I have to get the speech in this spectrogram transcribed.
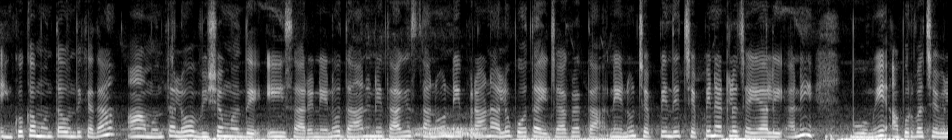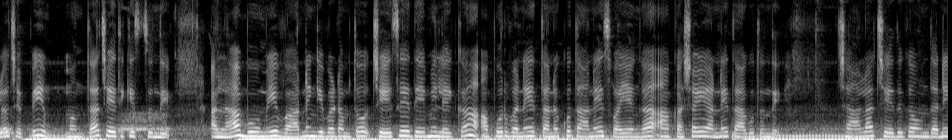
ఇంకొక ముంత ఉంది కదా? ఆ ముంతలో విషం ఉంది. ఈసారి నేను దానిని తాగిస్తాను. నీ ప్రాణాలు పోతాయి. జాగ్రత్త. నేను చెప్పింది చెప్పినట్లు చేయాలి అని భూమి అపూర్వ చెవిలో చెప్పి ముంత చేతికిస్తుంది. అలా భూమి వార్నింగ్ ఇవ్వడంతో చేసేదేమీ లేక అపూర్వనే తనకు తానే స్వయంగా ఆ కషాయాన్ని తాగుతుంది. చాలా చేదుగా ఉందని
